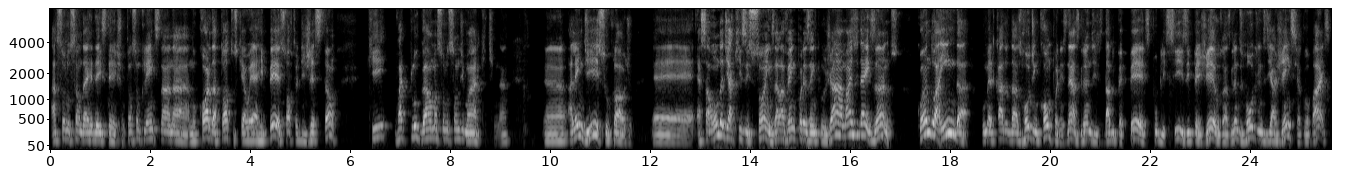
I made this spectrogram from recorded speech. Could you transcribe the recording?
a solução da RD Station. Então, são clientes na, na, no core da TOTUS, que é o ERP, software de gestão, que vai plugar uma solução de marketing. Né? Uh, além disso, Cláudio, é, essa onda de aquisições, ela vem, por exemplo, já há mais de 10 anos, quando ainda o mercado das holding companies, né, as grandes WPPs, Publicis, IPG, as grandes holdings de agência globais,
